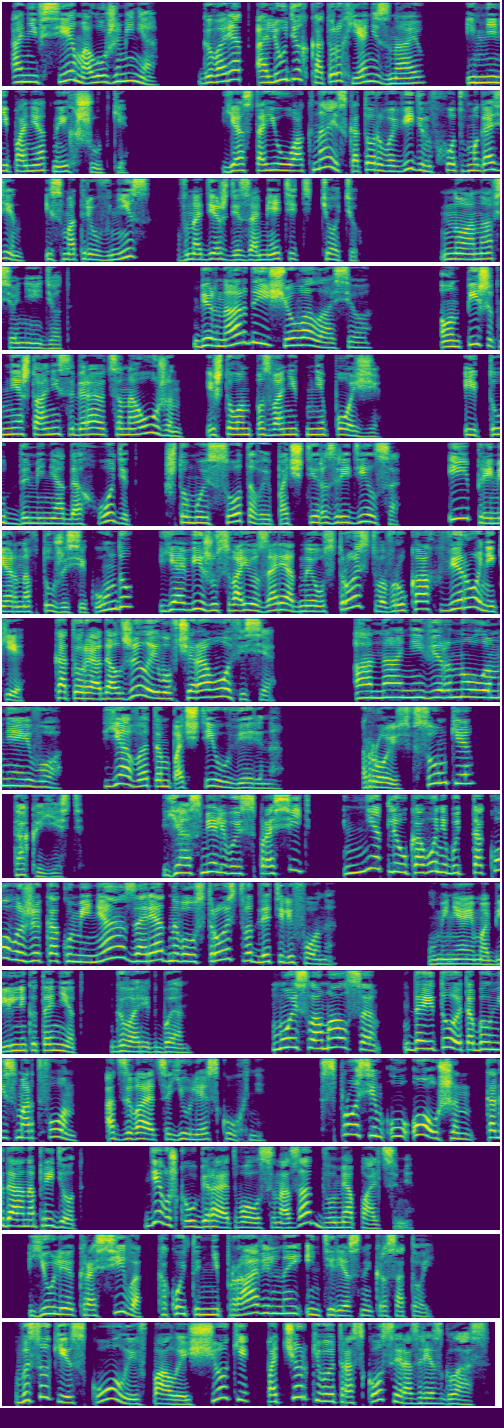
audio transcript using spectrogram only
Они все моложе меня, говорят о людях, которых я не знаю, и мне непонятны их шутки. Я стою у окна, из которого виден вход в магазин, и смотрю вниз в надежде заметить тетю. Но она все не идет. Бернардо еще в Аласио. Он пишет мне, что они собираются на ужин и что он позвонит мне позже. И тут до меня доходит, что мой сотовый почти разрядился, и примерно в ту же секунду я вижу свое зарядное устройство в руках Вероники, которая одолжила его вчера в офисе. Она не вернула мне его. Я в этом почти уверена. Роюсь в сумке, так и есть. Я осмеливаюсь спросить, нет ли у кого-нибудь такого же, как у меня, зарядного устройства для телефона. «У меня и мобильника-то нет», — говорит Бен. «Мой сломался, да и то это был не смартфон», — отзывается Юлия с кухни. «Спросим у Оушен, когда она придет». Девушка убирает волосы назад двумя пальцами. Юлия красива какой-то неправильной интересной красотой. Высокие скулы и впалые щеки подчеркивают раскосый разрез глаз.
